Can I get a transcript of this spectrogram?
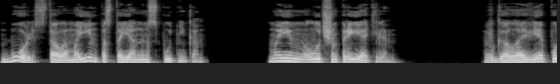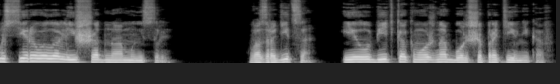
Боль стала моим постоянным спутником, моим лучшим приятелем. В голове пульсировала лишь одна мысль — возродиться и убить как можно больше противников.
